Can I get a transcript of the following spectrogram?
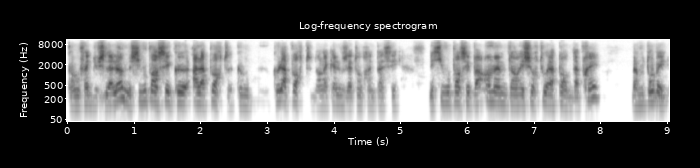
quand vous faites du slalom, si vous pensez que à la porte, que, que la porte dans laquelle vous êtes en train de passer mais si vous ne pensez pas en même temps et surtout à la porte d'après, ben vous tombez.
